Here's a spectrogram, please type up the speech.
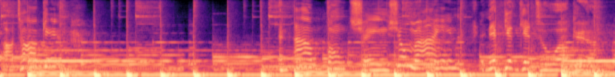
are talking, and I won't change your mind. And if you get to walking,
